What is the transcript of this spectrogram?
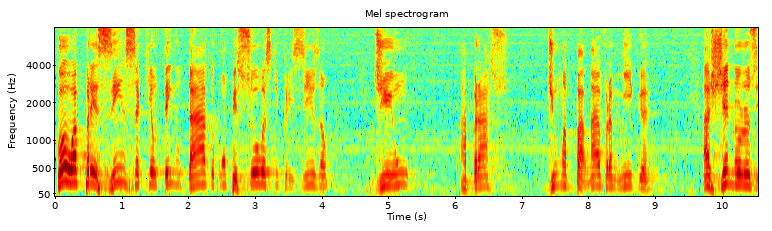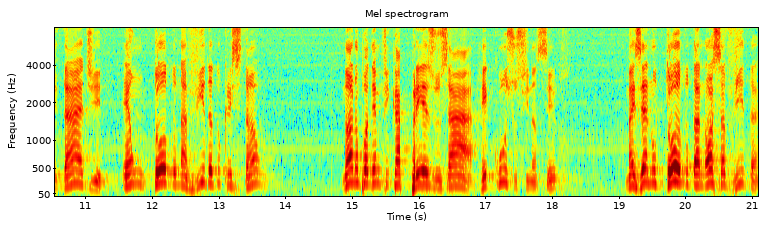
Qual a presença que eu tenho dado com pessoas que precisam de um abraço, de uma palavra amiga. A generosidade é um todo na vida do cristão. Nós não podemos ficar presos a recursos financeiros, mas é no todo da nossa vida.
